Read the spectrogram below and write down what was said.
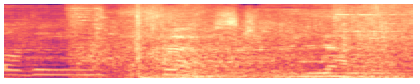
Shielding. First love.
